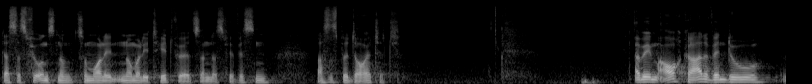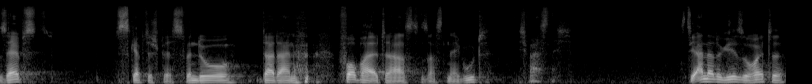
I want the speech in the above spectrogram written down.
dass das für uns zur Normalität wird, sondern dass wir wissen, was es bedeutet. Aber eben auch gerade, wenn du selbst skeptisch bist, wenn du da deine Vorbehalte hast und sagst, na gut, ich weiß nicht. Das ist die Einladung Jesu heute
